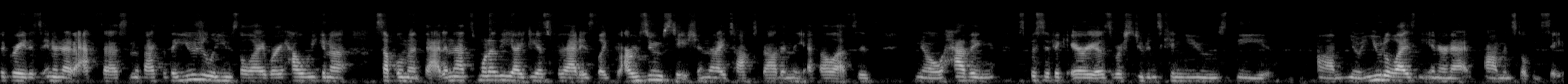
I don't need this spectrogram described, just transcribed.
the greatest internet access and the fact that they usually use the library, how are we going to supplement that? And that's one of the ideas for that is like our Zoom station that I talked about in the FLS is, you know, having specific areas where students can use the, um, you know, utilize the internet um, and still be safe.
